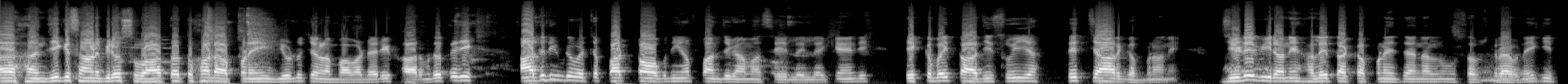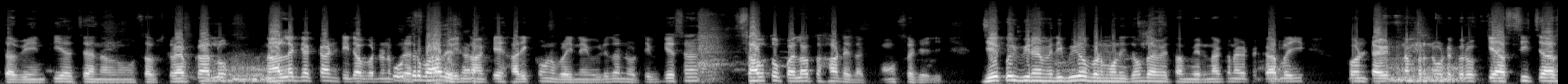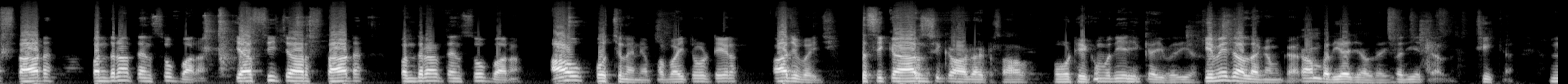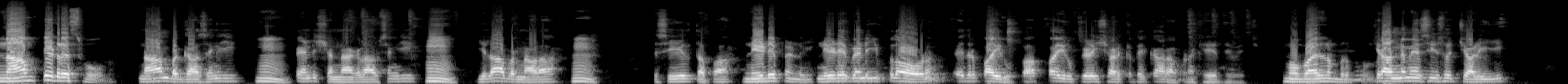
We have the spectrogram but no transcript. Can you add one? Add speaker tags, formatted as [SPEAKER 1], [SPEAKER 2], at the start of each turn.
[SPEAKER 1] ਹਾਂਜੀ ਕਿਸਾਨ ਵੀਰੋ ਸਵਾਗਤ ਹੈ ਤੁਹਾਡਾ ਆਪਣੇ YouTube channel Bawa dairy farm ਦੇ ਉੱਤੇ ਜੀ। ਅੱਜ ਦੀ ਵੀਡੀਓ ਵਿੱਚ ਆਪਾਂ ਟੌਪ ਦੀਆਂ ਪੰਜ ਗਾਵਾਂ ਸੇਲ ਲਈ ਲੈ ਕੇ ਆਏ ਜੀ। ਇੱਕ ਬਈ ਤਾਜੀ ਸੂਈ ਆ ਤੇ ਚਾਰ ਗੱਬਣਾ ਨੇ। ਜਿਹੜੇ ਵੀਰਾਂ ਨੇ ਹਲੇ ਤੱਕ ਆਪਣੇ ਚੈਨਲ ਨੂੰ ਸਬਸਕ੍ਰਾਈਬ ਨਹੀਂ ਕੀਤਾ ਬੇਨਤੀ ਹੈ ਚੈਨਲ ਨੂੰ ਸਬਸਕ੍ਰਾਈਬ ਕਰ ਲਓ। ਨਾਲ ਲੱਗਿਆ ਘੰਟੀ ਦਾ ਬਟਨ ਪ੍ਰੈਸ ਕਰ ਲਓ। ਤਾਂ ਕਿ ਹਰ ਇੱਕ ਹੋਣ ਵਾਲੀ ਨਵੀਂ ਵੀਡੀਓ ਦਾ ਨੋਟੀਫਿਕੇਸ਼ਨ ਸਭ ਤੋਂ ਪਹਿਲਾਂ ਤੁਹਾਡੇ ਤੱਕ ਪਹੁੰਚ ਸਕੇ ਜੀ। ਜੇ ਕੋਈ ਵੀਰਾਂ ਮੇਰੀ ਵੀਡੀਓ ਬਣਵਾਉਣੀ ਚਾਹੁੰਦਾ ਹੈ ਤਾਂ ਮੇਰੇ ਨਾਲ ਕਨੈਕਟ ਕਰ ਲਓ ਜੀ। ਕੰਟੈਕਟ ਨੰਬਰ ਨੋਟ ਕਰੋ 81467 15312 81467 15312 ਆਓ ਪੁੱਛ ਲੈਨੇ ਆਪਾਂ ਬਾਈ ਤੋਂ ਟੇਰ ਆਜੋ ਬਾਈ ਜੀ। ਸਤਿ ਸ਼੍ਰੀ ਅਕਾਲ।
[SPEAKER 2] ਸਤਿ ਸ਼੍ਰੀ ਅਕਾਲ ਡਾਕਟਰ ਸਾਹਿਬ।
[SPEAKER 1] ਹੋ ਠੀਕ ਹੋ? ਵਧੀਆ ਜੀ?
[SPEAKER 2] ਠੀਕ ਹੈ ਜੀ ਵਧੀਆ।
[SPEAKER 1] ਕਿਵੇਂ ਚੱਲਦਾ ਕੰਮ ਕਰ?
[SPEAKER 2] ਕੰਮ ਵਧੀਆ ਚੱਲਦਾ ਜੀ।
[SPEAKER 1] ਵਧੀਆ ਚੱਲਦਾ। ਠੀਕ ਆ। ਨਾਮ ਤੇ ਐਡਰੈਸ ਬੋਲ
[SPEAKER 2] ਨਾਮ ਬੱਗਾ ਸਿੰਘ ਜੀ।
[SPEAKER 1] ਹੂੰ।
[SPEAKER 2] ਪਿੰਡ ਛੰਨਾ ਗੁਲਾਬ ਸਿੰਘ ਜੀ।
[SPEAKER 1] ਹੂੰ।
[SPEAKER 2] ਜ਼ਿਲ੍ਹਾ ਬਰਨਾਲਾ।
[SPEAKER 1] ਹੂੰ।
[SPEAKER 2] ਤਹਿਸੀਲ ਤਪਾ
[SPEAKER 1] ਨੇੜੇ ਪਿੰਡ ਜੀ।
[SPEAKER 2] ਨੇੜੇ ਪਿੰਡ ਜੀ ਭਲੌੜ ਇਧਰ ਭਾਈ ਰੂਪਾ। ਭਾਈ ਰੂਪੇ ਵਾਲੀ ਸੜਕ ਤੇ ਘਰ ਆਪਣਾ ਖੇਤ ਦੇ ਵਿੱਚ।
[SPEAKER 1] ਮੋਬਾਈਲ ਨੰਬਰ ਬੋਲ
[SPEAKER 2] 94840 ਜੀ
